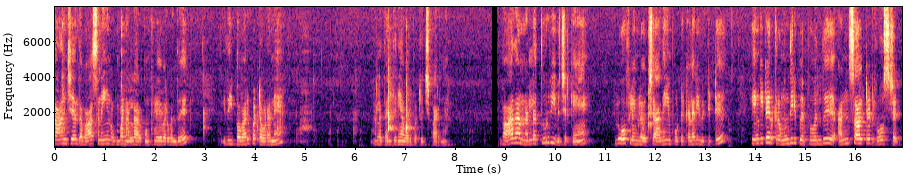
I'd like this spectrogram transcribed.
காஞ்சு அந்த வாசனையும் ரொம்ப நல்லாயிருக்கும் ஃப்ளேவர் வந்து. இது இப்போ வறுபட்ட உடனே நல்லா தனித்தனியாக வறுபட்டுருச்சு பாருங்கள் பாதாம் நல்லா துருவி வச்சுருக்கேன். லோ ஃப்ளேமில் வச்சு அதையும் போட்டு கிளறி விட்டுட்டு என்கிட்ட இருக்கிற முந்திரி பருப்பு வந்து அன்சால்ட்டட் ரோஸ்டட்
